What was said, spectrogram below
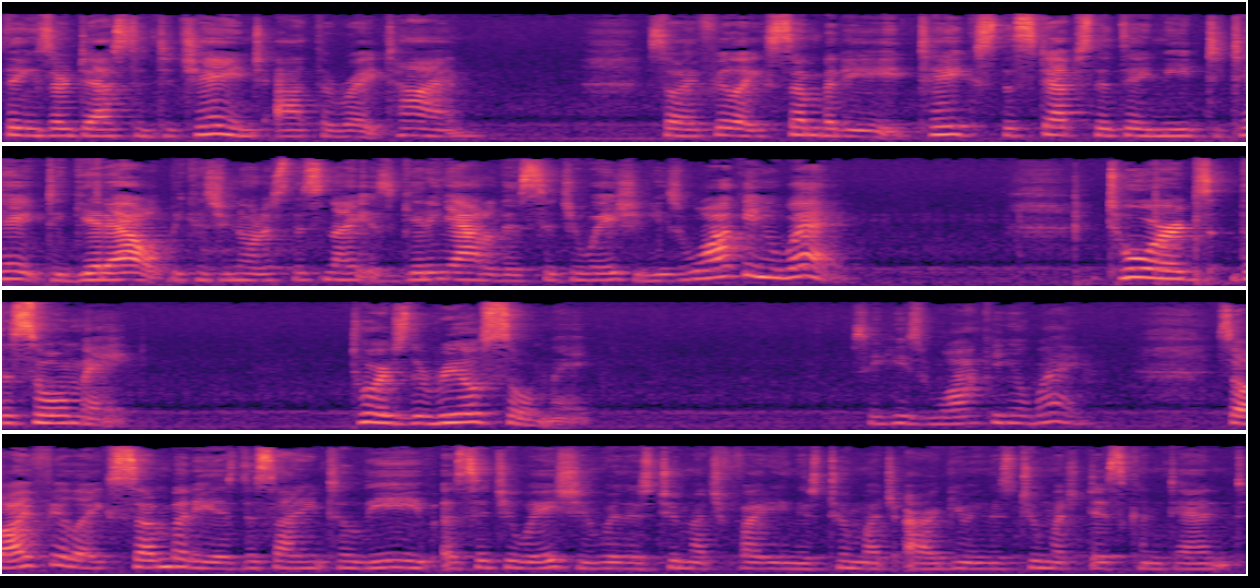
things are destined to change at the right time. So I feel like somebody takes the steps that they need to take to get out because you notice this knight is getting out of this situation. He's walking away towards the soulmate, towards the real soulmate. See, he's walking away. So I feel like somebody is deciding to leave a situation where there's too much fighting, there's too much arguing, there's too much discontent.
